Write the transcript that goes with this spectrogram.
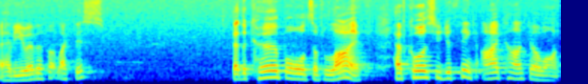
Have you ever felt like this? That the curveballs of life have caused you to think, I can't go on.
